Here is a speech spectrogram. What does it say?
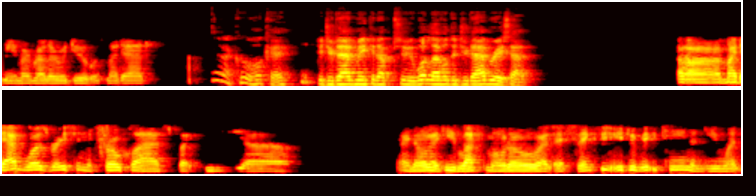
me and my brother would do it with my dad. Yeah, cool, okay. Did your dad make it up to what level did your dad race at? Uh my dad was racing the pro class, but he uh I know that he left moto at I think the age of 18 and he went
